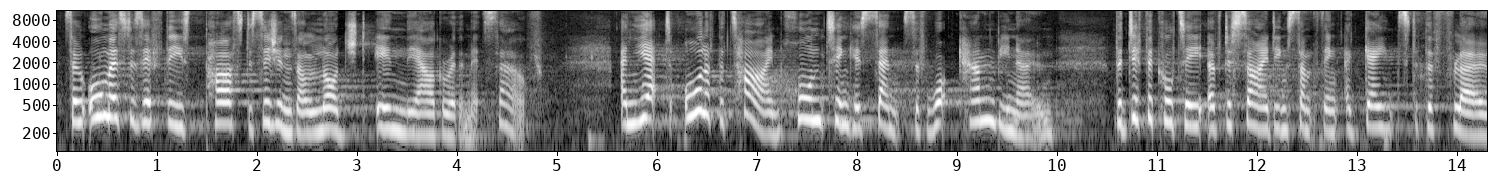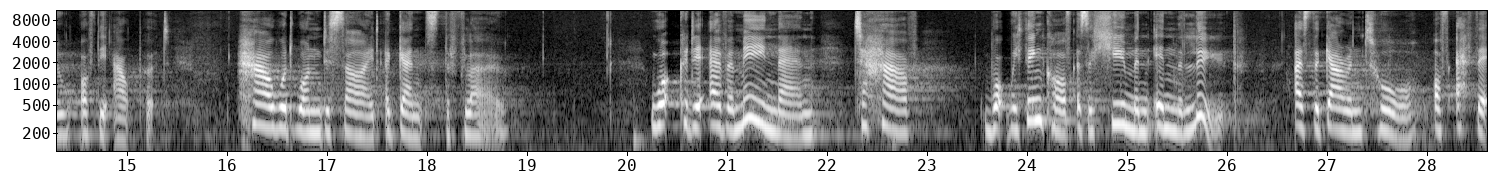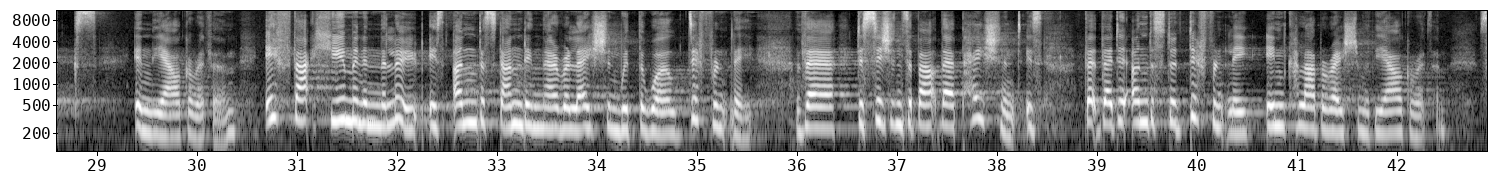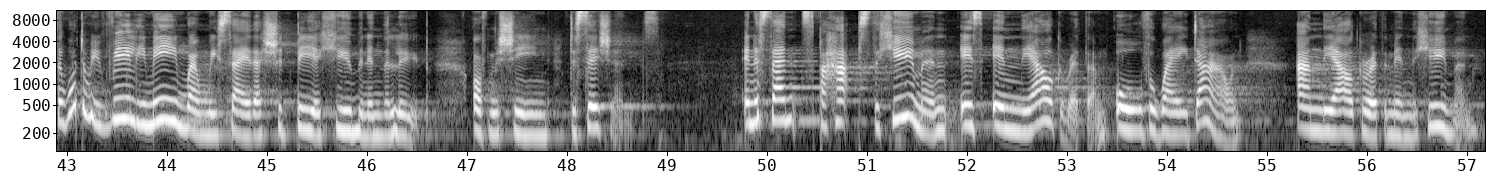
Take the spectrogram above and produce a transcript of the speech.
So almost as if these past decisions are lodged in the algorithm itself. And yet, all of the time, haunting his sense of what can be known, the difficulty of deciding something against the flow of the output. How would one decide against the flow? What could it ever mean then to have what we think of as a human in the loop as the guarantor of ethics in the algorithm, if that human in the loop is understanding their relation with the world differently, their decisions about their patient is that they're understood differently in collaboration with the algorithm. So what do we really mean when we say there should be a human in the loop of machine decisions? In a sense, perhaps the human is in the algorithm all the way down, and the algorithm in the human.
